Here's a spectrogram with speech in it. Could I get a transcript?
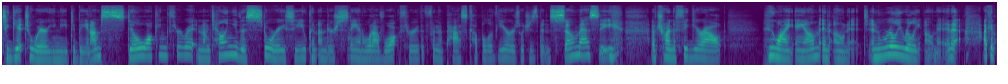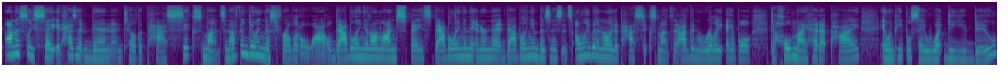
to get to where you need to be. And I'm still walking through it. And I'm telling you this story so you can understand what I've walked through from the past couple of years, which has been so messy of trying to figure out who I am and own it and really, really own it. And it, I can honestly say it hasn't been until the past six months, and I've been doing this for a little while, dabbling in online space, dabbling in the internet, dabbling in business. It's only been really the past six months that I've been really able to hold my head up high. And when people say, What do you do?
